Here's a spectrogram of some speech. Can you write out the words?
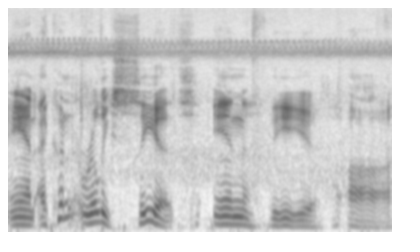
And I couldn't really see it in the uh,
